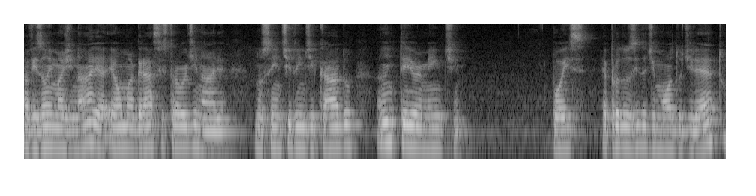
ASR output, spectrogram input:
A visão imaginária é uma graça extraordinária, no sentido indicado anteriormente, pois é produzida de modo direto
